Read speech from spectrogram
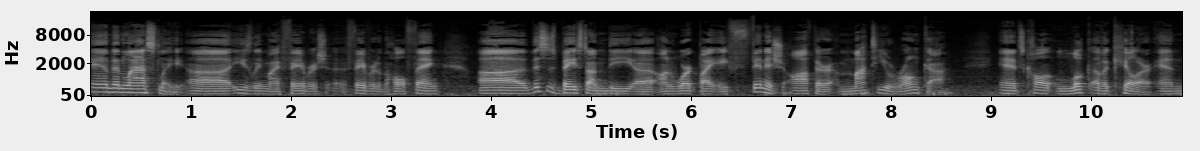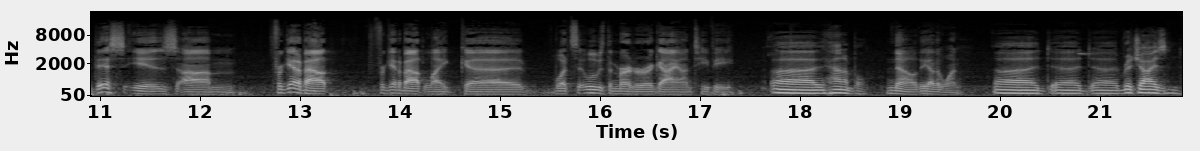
And then lastly, uh, easily my favorite favorite of the whole thing. Uh, this is based on the uh, on work by a Finnish author, Matti Ronka, and it's called Look of a Killer. And this is um, forget about forget about like uh, what's who was the murderer guy on TV? Uh, Hannibal. No, the other one. Uh, uh, Rich Eisen.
